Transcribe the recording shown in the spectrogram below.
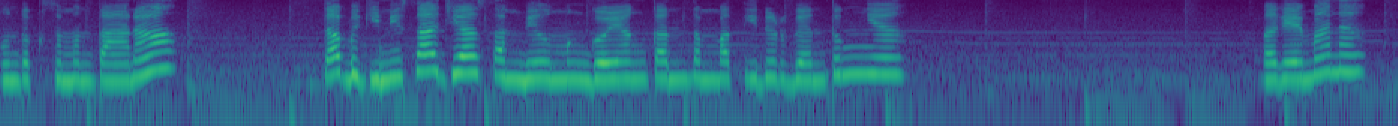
untuk sementara, kita begini saja sambil menggoyangkan tempat tidur gantungnya. Bagaimana?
